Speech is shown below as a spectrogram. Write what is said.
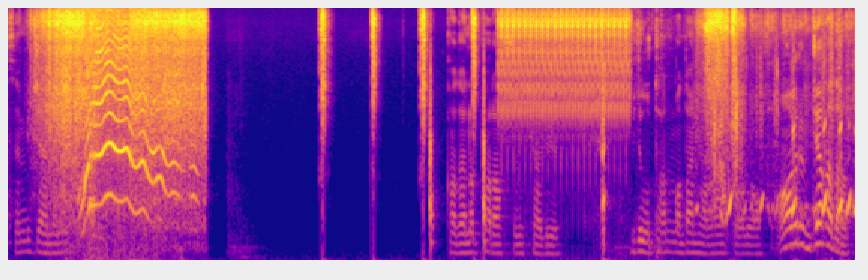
Sen bir cehenneme Kadının parasını çalıyor. Bir de utanmadan yalan söylüyor. Aa örümcek adam.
